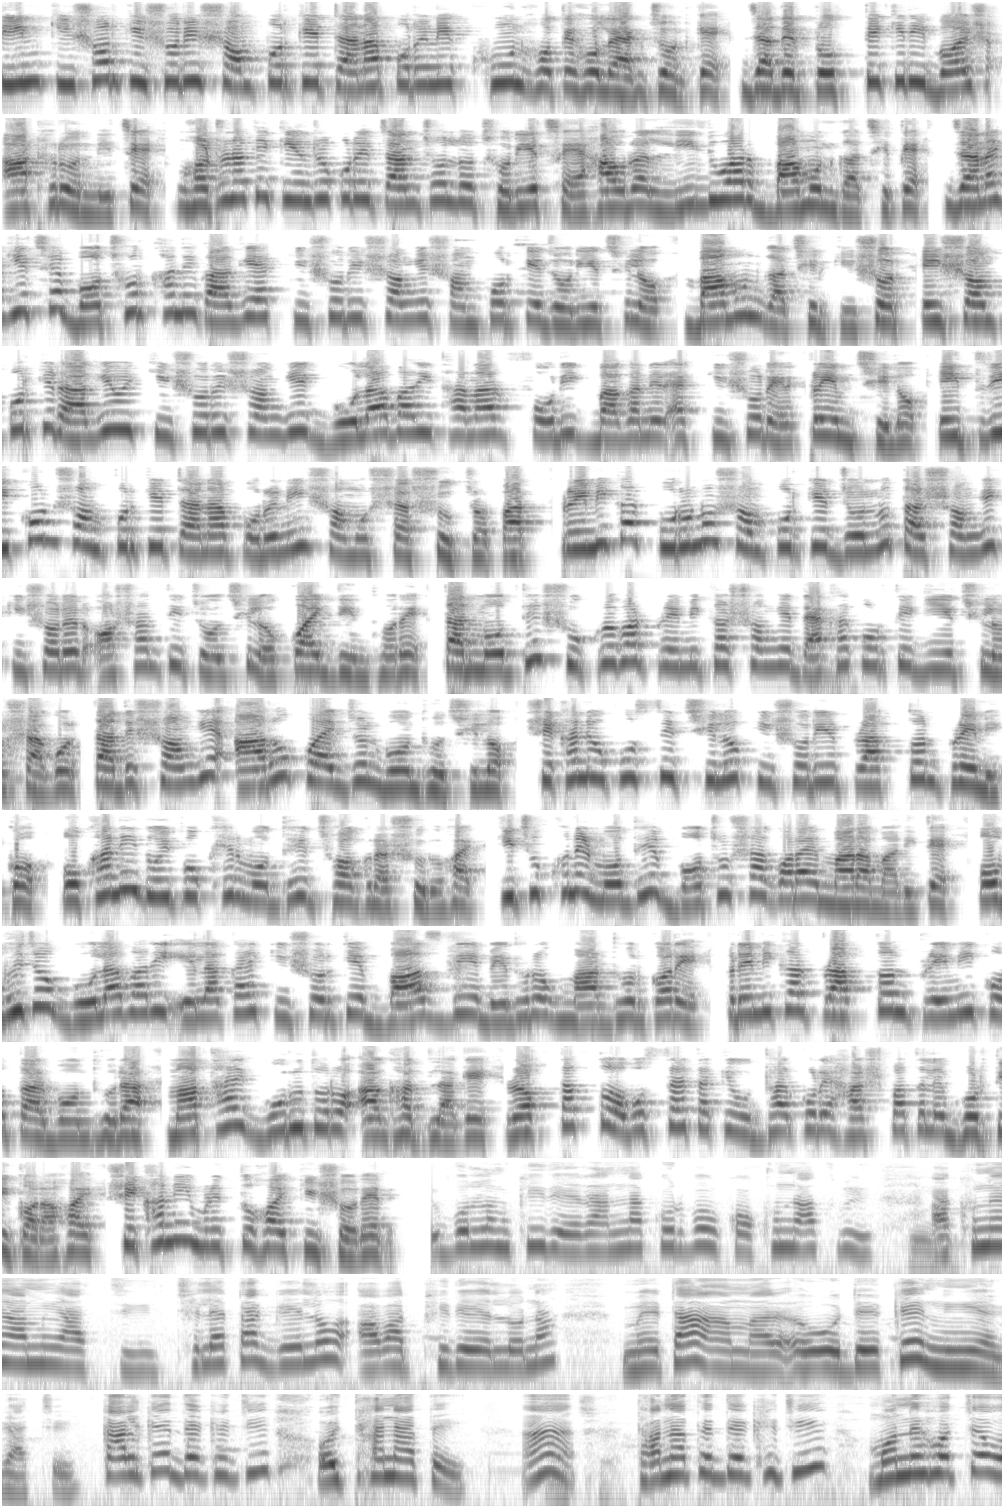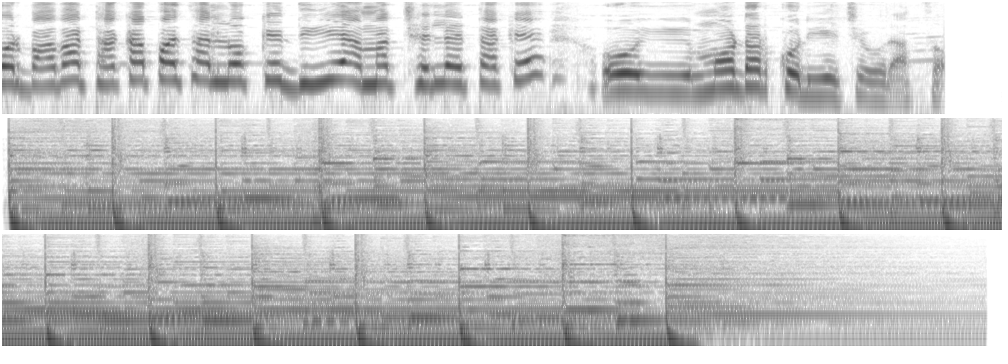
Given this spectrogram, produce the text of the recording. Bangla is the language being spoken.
তিন কিশোর কিশোরীর সম্পর্কে টানাপোড়েনে খুন হতে হলো একজনকে, যাদের প্রত্যেকেরই বয়স আঠারোর নিচে। ঘটনাকে কেন্দ্র করে চাঞ্চল্য ছড়িয়েছে হাওড়ার লিলুয়ার বামুনগাছিতে। জানা গিয়েছে বছর খানেক আগে এক কিশোরীর সঙ্গে সম্পর্কে জড়িয়েছিল বামুনগাছির কিশোর। এই সম্পর্কের আগে ওই কিশোরের সঙ্গে গোলাবাড়ি থানার ফরিক বাগানের এক কিশোরের প্রেম ছিল। এই ত্রিকোণ সম্পর্কে টানা পড়েনেই সমস্যার সূত্রপাত। প্রেমিকার পুরনো সম্পর্কের জন্য তার সঙ্গে কিশোরের অশান্তি চলছিল কয়েকদিন ধরে। তার মধ্যে শুক্রবার প্রেমিকার সঙ্গে দেখা করতে গিয়েছিল সাগর। তাদের সঙ্গে আরও কয়েকজন বন্ধু ছিল। সেখানে উপস্থিত ছিল কিশোরীর প্রাক্তন প্রেমিকও ওখানেই দুই পক্ষের মধ্যে ঝগড়া শুরু হয়। কিছুক্ষণের মধ্যে বচসা গড়ায় মারামারিতে। অভিযোগ গোলাবাড়ি এলাকায় কিশোরকে বাস দিয়ে বেধরক মারধর করে প্রেমিকার প্রাক্তন প্রেমিক ও তার বন্ধুরা। মাথায় গুরুতর আঘাত লাগে। রক্তাক্ত অবস্থায় তাকে উদ্ধার করে হাসপাতালে ভর্তি করা হয়। সেখানেই মৃত্যু হয় কিশোরের। বললাম কি রে রান্না করব? কখন আসবি? এখনই আমি আসছি। ছেলেটা গেল আবার ফিরে এলো না। মেয়েটা আমার ও ডেকে নিয়ে গেছে। কালকে দেখেছি ওই থানাতে হ্যাঁ? থানাতে দেখেছি মনে হচ্ছে ওর বাবা টাকা পয়সার লোককে দিয়ে আমার ছেলেটাকে ওই মর্ডার করিয়েছে ওরা সব।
